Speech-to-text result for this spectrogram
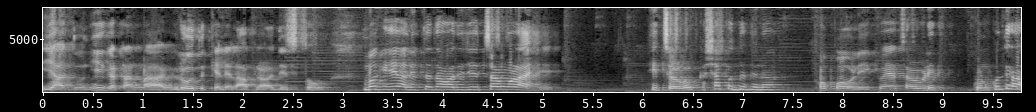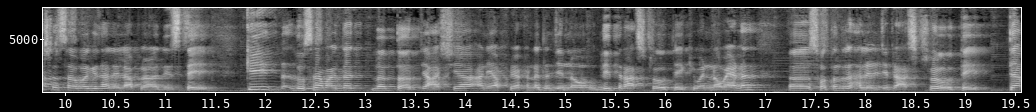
या दोन्ही गटांना विरोध केलेला आपल्याला दिसतो. मग हे अलिप्ततावादी जे चळवळ आहे ही चळवळ कशा पद्धतीनं फोपवली? किंवा या चळवळीत कोणकोणते राष्ट्र सहभागी झालेले आपल्याला दिसते? की दुसऱ्या नंतर जे आशिया आणि आफ्रिका खंडातील जे नवदित राष्ट्र होते किंवा नव्यानं स्वतंत्र झालेले जे राष्ट्र होते त्या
